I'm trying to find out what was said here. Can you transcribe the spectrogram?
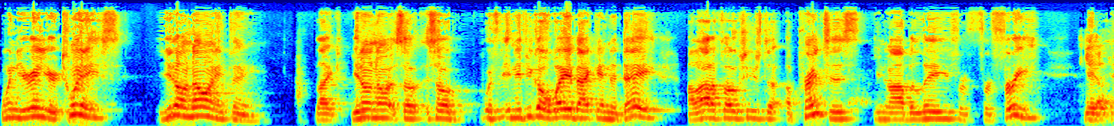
when you're in your 20s, you don't know anything. Like you don't know it. So so if, and if you go way back in the day, a lot of folks used to apprentice, you know, I believe for for free. Yeah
